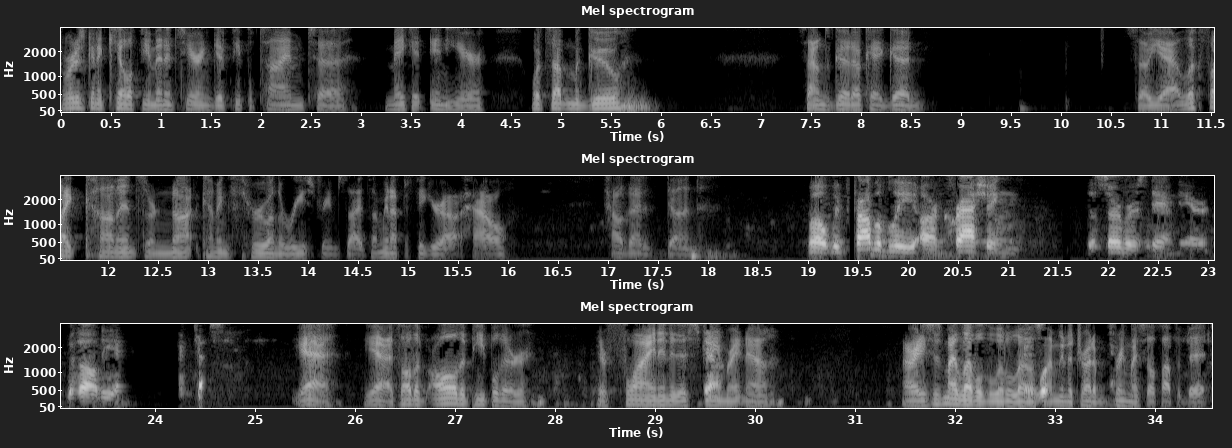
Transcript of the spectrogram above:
So we're just going to kill a few minutes here and give people time to make it in here. What's up, Magoo? Sounds good. Okay, good. So yeah, it looks like comments are not coming through on the restream side. So I'm gonna have to figure out how how that is done. Well, we probably are crashing the servers damn near with all the. Yeah, yeah. It's all the all the people that are they're flying into this stream Yeah. right now. All right, it's just my level's a little low, so I'm gonna try to bring myself up a bit.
